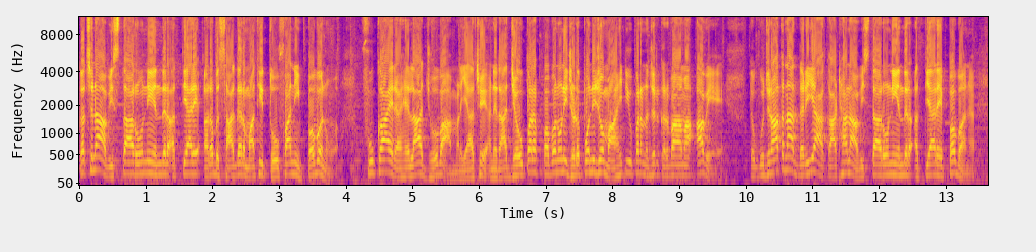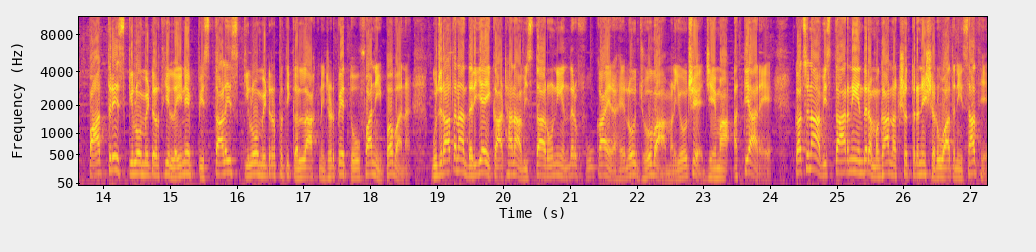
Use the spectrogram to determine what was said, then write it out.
કચ્છના વિસ્તારોની અંદર અત્યારે અરબ સાગરમાંથી તોફાની પવનો ફૂંકાઈ રહેલા જોવા મળ્યા છે અને રાજ્ય ઉપર પવનોની ઝડપોની જો માહિતી ઉપર નજર કરવામાં આવે તો ગુજરાતના દરિયાકાંઠાના વિસ્તારોની અંદર અત્યારે પવન પાંત્રીસ કિલોમીટરથી લઈને પિસ્તાળીસ કિલોમીટર પ્રતિ કલાકની ઝડપે તોફાની પવન ગુજરાતના દરિયાઈ કાંઠાના વિસ્તારોની અંદર ફૂંકાઈ રહેલો જોવા મળ્યો છે, જેમાં અત્યારે કચ્છના વિસ્તારની અંદર મઘા નક્ષત્રની શરૂઆતની સાથે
